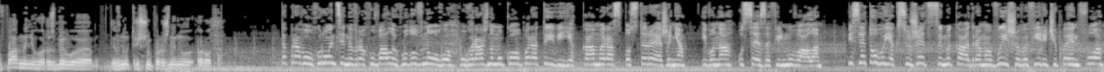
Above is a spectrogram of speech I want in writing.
впав на нього, розбив е, внутрішню порожнину рота. Та правоохоронці не врахували головного у гаражному кооперативі є камера спостереження, і вона усе зафільмувала. Після того, як сюжет з цими кадрами вийшов в ефірі ЧП-інфо,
